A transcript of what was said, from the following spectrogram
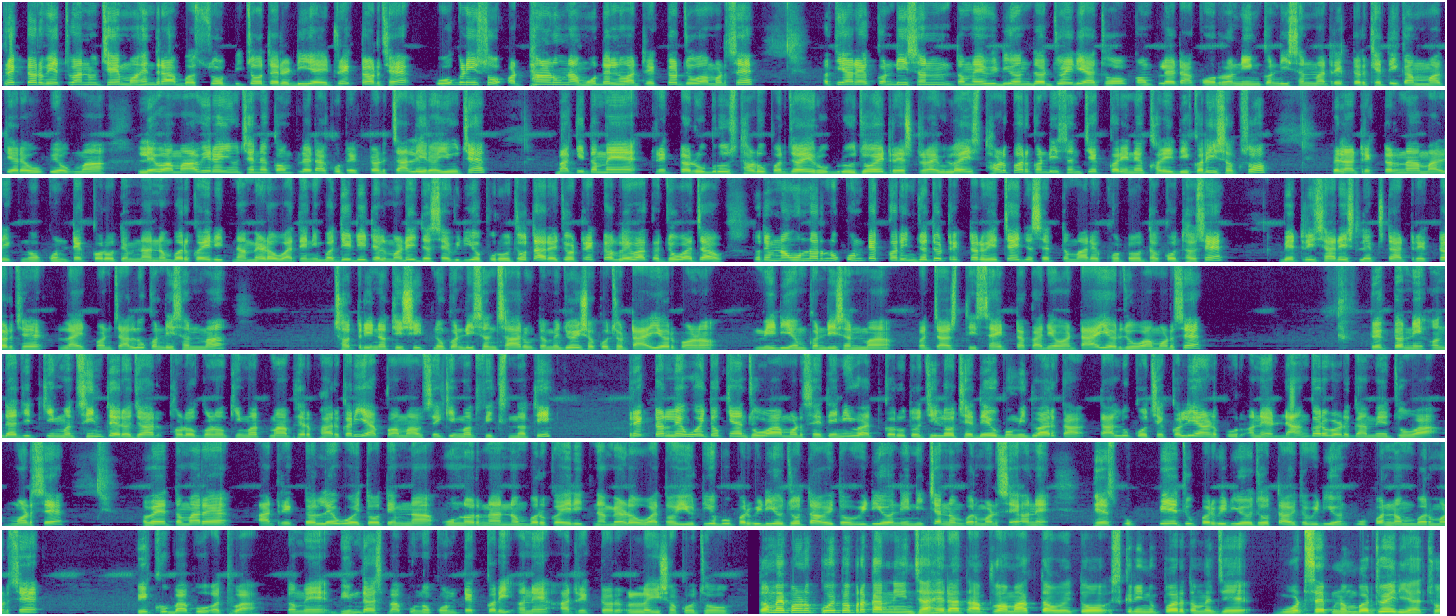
ટ્રેક્ટર વેચવાનું છે મહિન્દ્રા બસો પિચોતેર ડીઆઈ ટ્રેક્ટર છે. ઓગણીસો અઠ્ઠાણુંના મોડેલનું આ ટ્રેક્ટર જોવા મળશે. અત્યારે કન્ડિશન તમે વીડિયો અંદર જોઈ રહ્યા છો. કમ્પ્લેટ આખું રનિંગ કન્ડિશનમાં ટ્રેક્ટર ખેતીકામમાં અત્યારે ઉપયોગમાં લેવામાં આવી રહ્યું છે ને કમ્પ્લેટ આખું ટ્રેક્ટર ચાલી રહ્યું છે. બાકી તમે ટ્રેક્ટર રૂબરૂ સ્થળ ઉપર જઈ, રૂબરૂ જોઈ ટ્રેસ ડ્રાઈવ લઈ, સ્થળ પર કન્ડિશન ચેક કરીને ખરીદી કરી શકશો. પહેલાં ટ્રેક્ટરના માલિકનો કોન્ટેક કરો, તેમના નંબર કઈ રીતના મેળવવા તેની બધી ડિટેલ મળી જશે. વીડિયો પૂરો જોતા રહેજો. ટ્રેક્ટર લેવા કે જોવા જાઓ તો તેમના ઓનરનો કોન્ટેક કરીને જજો. ટ્રેક્ટર વેચાઈ જશે, તમારે ખોટો ધક્કો થશે. બેટરી સારી, સ્લેપસ્ટાર ટ્રેક્ટર છે. લાઇટ પણ ચાલુ કન્ડિશનમાં છત્રી નથી, સીટનું કન્ડિશન સારું. તમે જોઈ શકો છો, ટાયર પણ મીડિયમ કન્ડિશનમાં પચાસથી સાઠ ટકા જેવા ટાયર જોવા મળશે. ટ્રેક્ટરની અંદાજિત કિંમત સિત્તેર હજાર, થોડો ઘણો કિંમતમાં ફેરફાર કરી આપવામાં આવશે, કિંમત ફિક્સ નથી. ટ્રેક્ટર લેવું હોય તો ક્યાં જોવા મળશે તેની વાત કરું તો જિલ્લો છે દેવભૂમિ દ્વારકા, તાલુકો છે કલ્યાણપુર અને ડાંગરવડ ગામે જોવા મળશે. હવે તમારે આ ટ્રેક્ટર લેવું હોય તો તેમના ઓનરના નંબર કઈ રીતના મેળવવા તો યુટ્યુબ ઉપર વીડિયો જોતા હોય તો વિડીયોની નીચે નંબર મળશે અને ફેસબુક પેજ ઉપર વીડિયો જોતા હોય તો વીડિયો ઉપર નંબર મળશે. ભીખુ બાપુ અથવા તમે ભીમદાસ બાપુનો કોન્ટેક કરી અને આ ટ્રેક્ટર લઈ શકો છો. તમે પણ કોઈ પણ પ્રકારની જાહેરાત આપવા માંગતા હોય તો સ્ક્રીન ઉપર તમે જે વોટ્સએપ નંબર જોઈ રહ્યા છો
